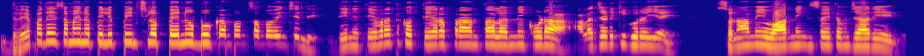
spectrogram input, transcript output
ద్వీపదేశమైన ఫిలిప్పీన్స్లో పెను భూకంపం సంభవించింది. దీని తీవ్రతకు తీర ప్రాంతాలన్నీ కూడా అలజడికి గురయ్యాయి. సునామీ వార్నింగ్ సైతం జారీ అయింది.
